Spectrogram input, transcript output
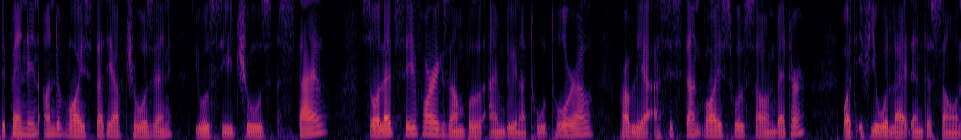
depending on the voice that you have chosen you will see choose style so let's say for example I'm doing a tutorial probably an assistant voice will sound better but if you would like them to sound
